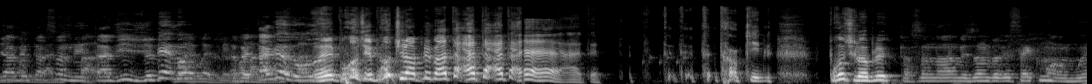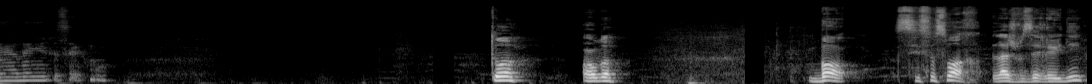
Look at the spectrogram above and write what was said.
J'avais personne, mais t'as dit je viens, non Ouais, ouais, mais Ah, voilà. bah, ta gueule, gros. Mais pourquoi tu, pourquoi tu l'as appelé Bah attends, attends, attends. Eh, eh, attends. T- Tranquille. Pourquoi tu l'as appelé Personne à la maison veut rester avec moi. Moi, il y en a, il reste avec moi. Toi, en bas. Bon, si ce soir, là, je vous ai réunis,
